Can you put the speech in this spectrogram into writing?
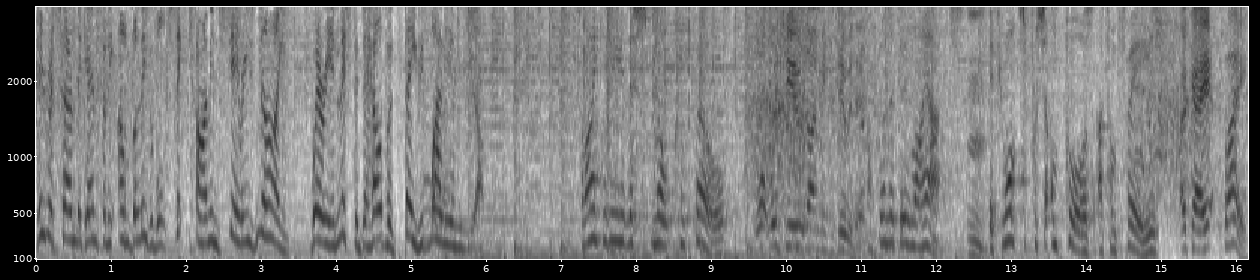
he returned again for the unbelievable sixth time in Series 9, where he enlisted the help of David Walliams. Yeah. Can I give you this milk control? What would you like me to do with it? I'm going to do my act. Hmm. If you want to put it on pause, I can freeze. Okay, play.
